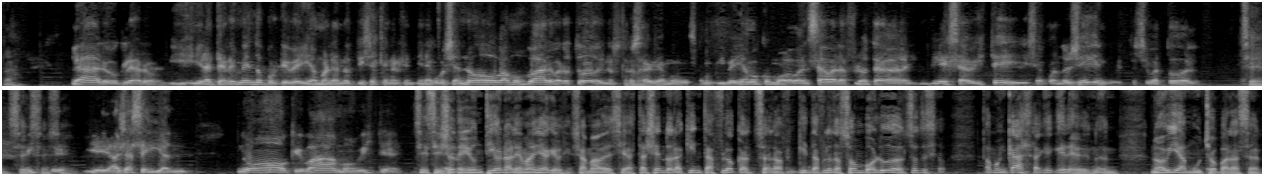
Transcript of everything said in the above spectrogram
Claro. Claro, claro. Y, y era tremendo porque veíamos las noticias que en Argentina como decían, no, vamos bárbaros, todo. Y nosotros Tremendo. sabíamos, y veíamos cómo avanzaba la flota inglesa, ¿viste? Y decían, cuando lleguen, se va todo al. Sí, sí. Sí, Y allá seguían, no, que vamos, ¿viste? sí, sí, yo tenía un tío en Alemania que llamaba y decía, está yendo la quinta flota, la quinta flota son boludos, nosotros estamos en casa, ¿qué querés? No, no había mucho para hacer.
